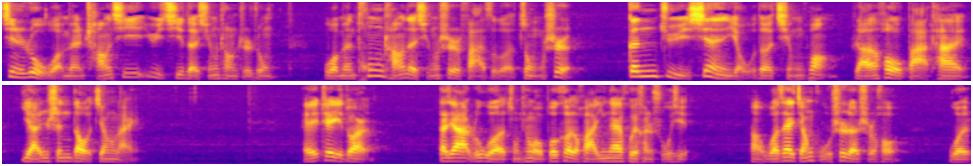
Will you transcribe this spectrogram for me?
进入我们长期预期的形成之中。我们通常的行事法则总是根据现有的情况，然后把它延伸到将来。哎，这一段大家如果总听我播客的话，应该会很熟悉啊。我在讲股市的时候，我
